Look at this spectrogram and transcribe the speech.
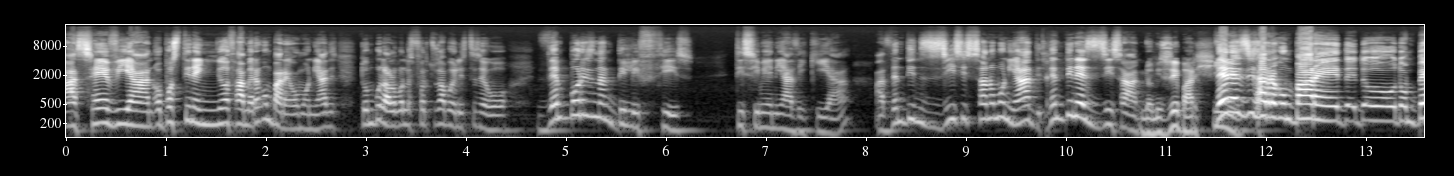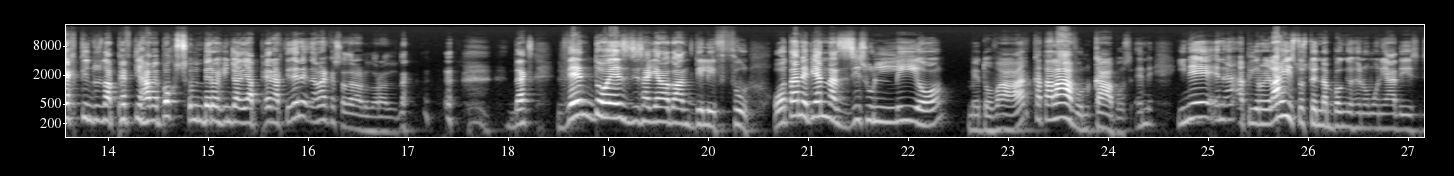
ασέβεια, όπως την ενιώθαμε, ρε κομπάρε ομονιά της, τον που λαλώ πολλές φορές τους αποελίστες εγώ, δεν μπορείς να αντιληφθείς τι σημαίνει αδικία, αν δεν την ζήσεις σαν ομονιά της, δεν την έζησαν. Νομίζω υπάρχει... Δεν έζησαν ρε κουμπάρε το- τον παίχτη τους να πέφτει χάμε πόξο με περιοχή και για πέναρτη. Δεν να μάρκες το τώρα τώρα τούτα. Εντάξει, δεν το έζησαν για να το αντιληφθούν. Όταν έπιαν να ζήσουν λίγο με το βαρ, καταλάβουν κάπως. Είναι, είναι ένα απειροελάχιστος στο να μπόγγιο την ομονιά της,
